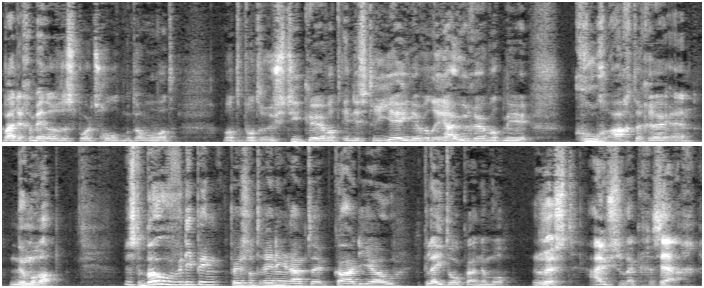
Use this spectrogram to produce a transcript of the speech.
bij de gemiddelde sportschool. Het moet allemaal wat, wat, wat rustieker, wat industrieeler, wat ruiger, wat meer kroegachtiger en noem maar op. Dus de bovenverdieping, personal training ruimte, cardio, kleedhokken, noem maar op. Rust, huiselijk, gezellig.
